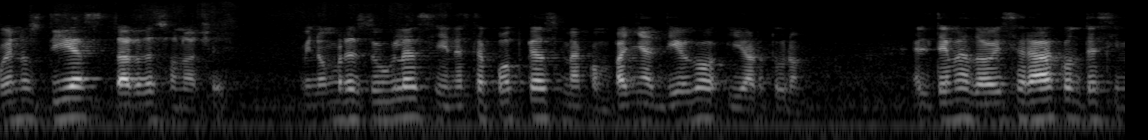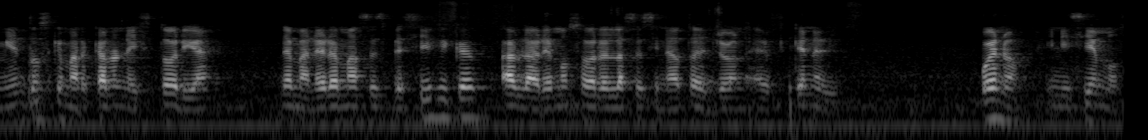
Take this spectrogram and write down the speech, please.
Buenos días, tardes o noches. Mi nombre es Douglas y en este podcast me acompaña Diego y Arturo. El tema de hoy será acontecimientos que marcaron la historia. De manera más específica, hablaremos sobre el asesinato de John F. Kennedy. Bueno, iniciemos.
